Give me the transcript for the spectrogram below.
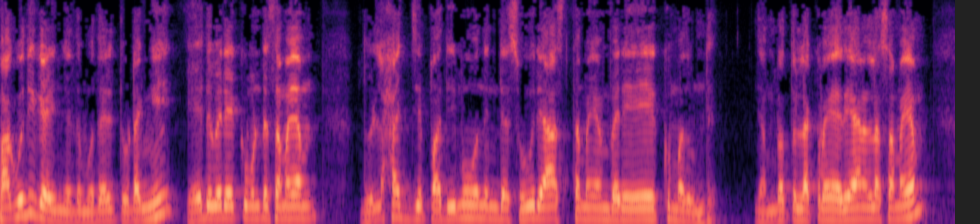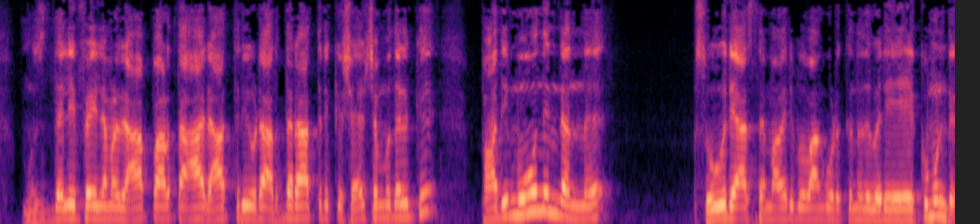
പകുതി കഴിഞ്ഞത് മുതൽ തുടങ്ങി ഏതുവരേക്കുമുണ്ട് സമയം? ദുൽഹജ്ജ് പതിമൂന്നിന്റെ സൂര്യാസ്തമയം വരേക്കും അതുണ്ട്. ജംറത്തുൽ എറിയാനുള്ള സമയം. മുസ്ദലിഫയിൽ നമ്മൾ രാപ്പാർത്ത ആ രാത്രിയുടെ അർദ്ധരാത്രിക്ക് ശേഷം മുതൽക്ക് പതിമൂന്നിന്റെ അന്ന് സൂര്യാസ്തമ മകരിബ് വാങ്ങിക്കൊടുക്കുന്നത് വരേക്കുമുണ്ട്.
